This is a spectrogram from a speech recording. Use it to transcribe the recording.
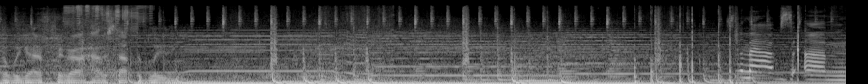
But we got to figure out how to stop the bleeding. Um,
